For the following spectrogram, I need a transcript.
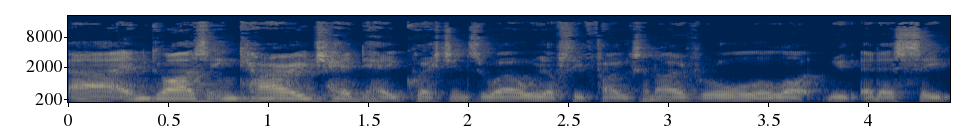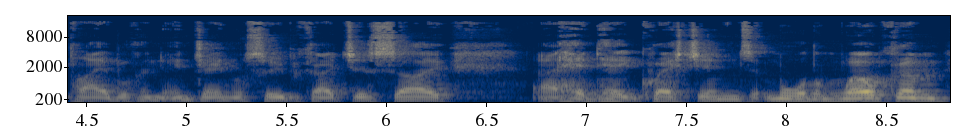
Uh, and guys, encourage head to head questions as well. We obviously focus on overall a lot with, at SC Playbook and, and general super coaches. So head to head questions, more than welcome.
